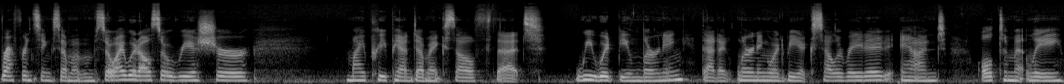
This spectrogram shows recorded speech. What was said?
referencing some of them. So I would also reassure my pre-pandemic self that we would be learning, that learning would be accelerated, and ultimately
